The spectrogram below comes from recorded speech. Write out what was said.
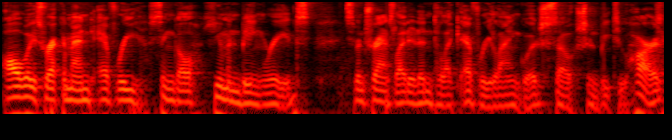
always recommend every single human being reads. It's been translated into like every language, so shouldn't be too hard.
